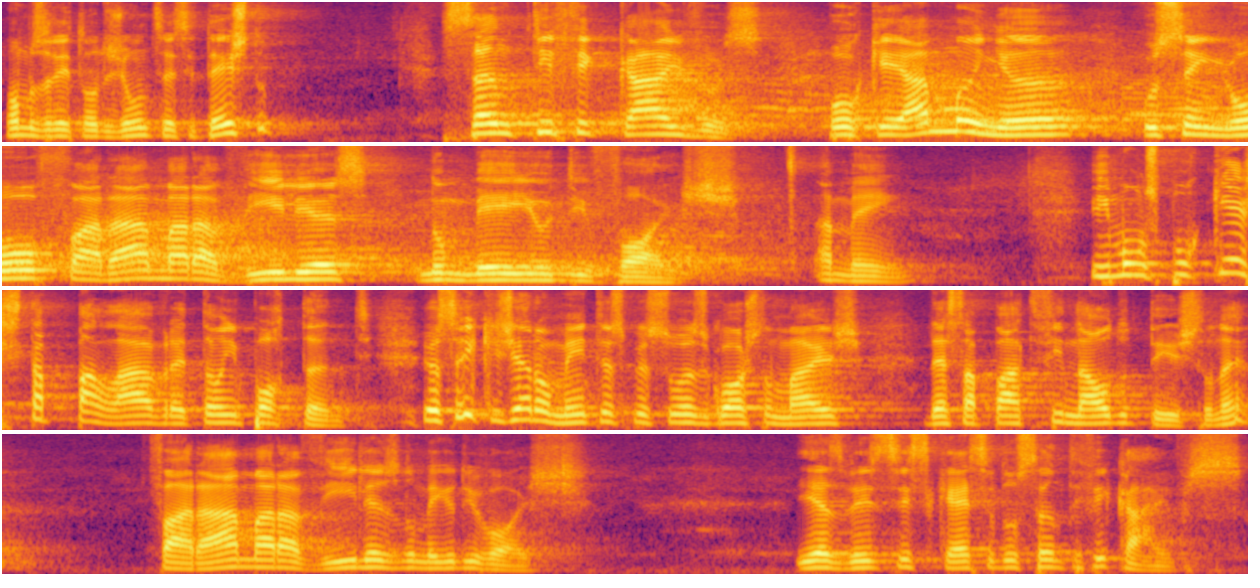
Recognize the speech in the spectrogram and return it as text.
Vamos ler todos juntos esse texto? Santificai-vos, porque amanhã o Senhor fará maravilhas no meio de vós. Amém. Irmãos, por que esta palavra é tão importante? Eu sei que geralmente as pessoas gostam mais dessa parte final do texto, né? Fará maravilhas no meio de vós. E às vezes se esquece do santificai-vos.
